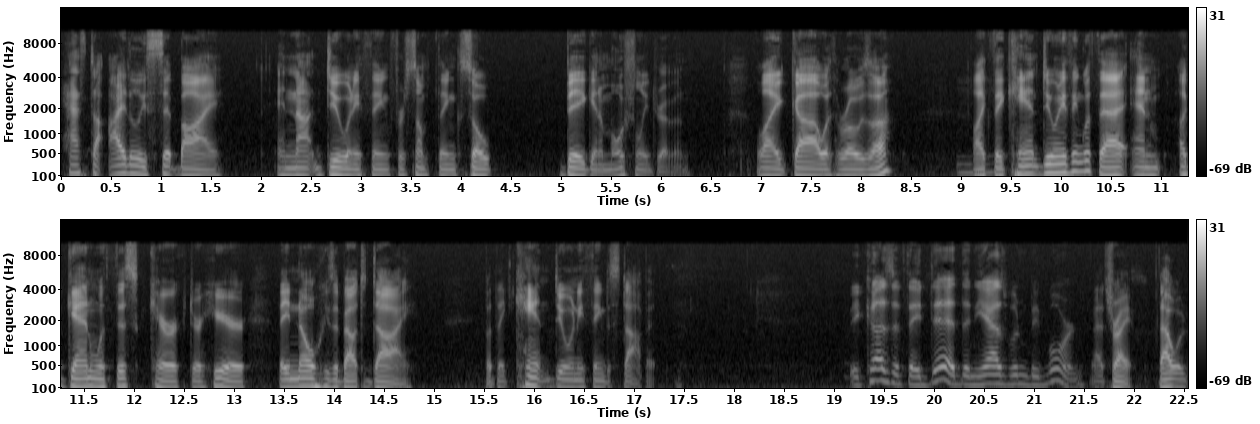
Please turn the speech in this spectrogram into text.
has to idly sit by and not do anything for something so big and emotionally driven like uh, with Rosa. Like they can't do anything with that, and again with this character here, they know he's about to die, but they can't do anything to stop it. Because if they did, then Yaz wouldn't be born. That's right. That would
